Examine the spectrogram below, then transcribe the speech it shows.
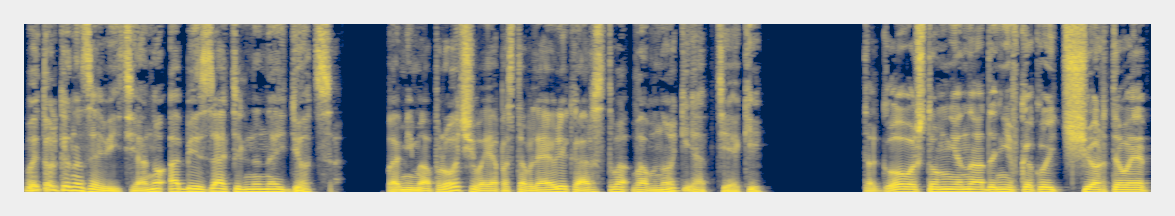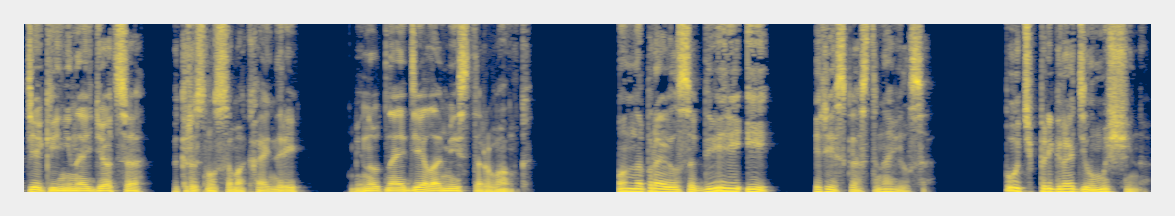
вы только назовите, оно обязательно найдется. Помимо прочего, я поставляю лекарства во многие аптеки». «Такого, что мне надо, ни в какой чертовой аптеке не найдется», — окрыснулся Макхайнри. «Минутное дело, мистер Вонг». Он направился к двери и резко остановился. Путь преградил мужчина.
